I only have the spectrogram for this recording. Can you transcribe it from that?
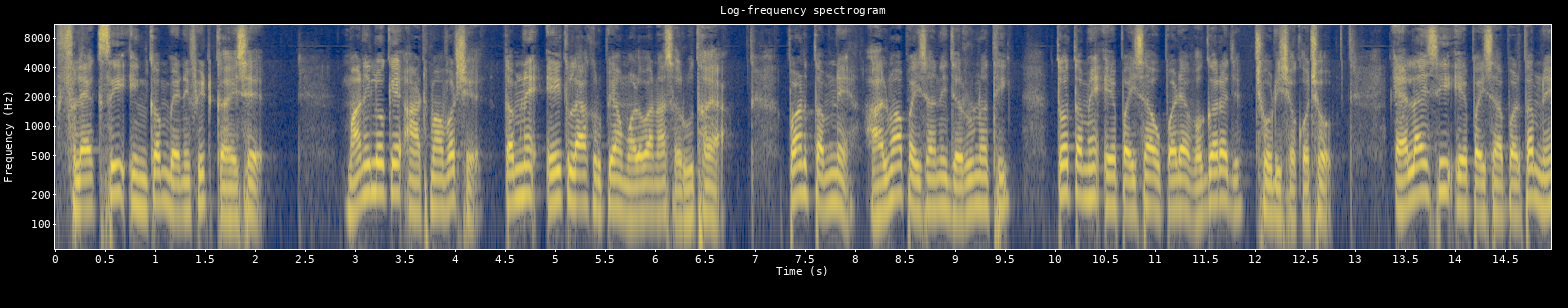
ફ્લેક્સી ઇન્કમ બેનિફિટ કહે છે. માની લો કે આઠમા વર્ષે તમને એક લાખ રૂપિયા મળવાના શરૂ થયા. પણ તમને હાલમાં પૈસાની જરૂર નથી, તો તમે એ પૈસા ઉપાડ્યા વગર જ છોડી શકો છો. એલઆઈસી એ પૈસા પર તમને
